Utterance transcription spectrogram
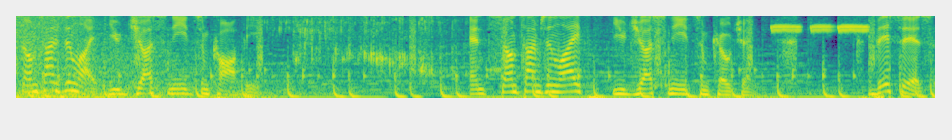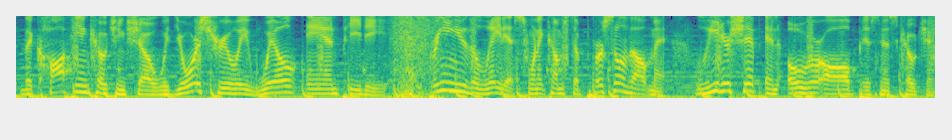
Sometimes in life, you just need some coffee. And sometimes in life, you just need some coaching. This is the Coffee and Coaching Show with yours truly, Bill and PD, bringing you the latest when it comes to personal development, leadership, and overall business coaching.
